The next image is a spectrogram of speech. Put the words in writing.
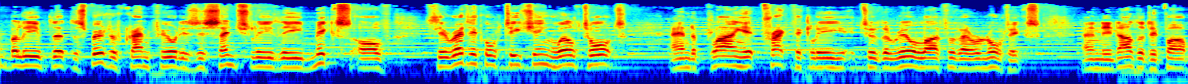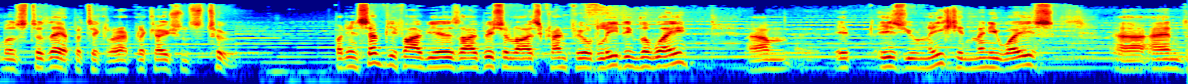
believe that the spirit of Cranfield is essentially the mix of theoretical teaching, well taught, and applying it practically to the real life of aeronautics and in other departments to their particular applications too. But in 75 years, I visualize Cranfield leading the way. Um, it is unique in many ways, uh, and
